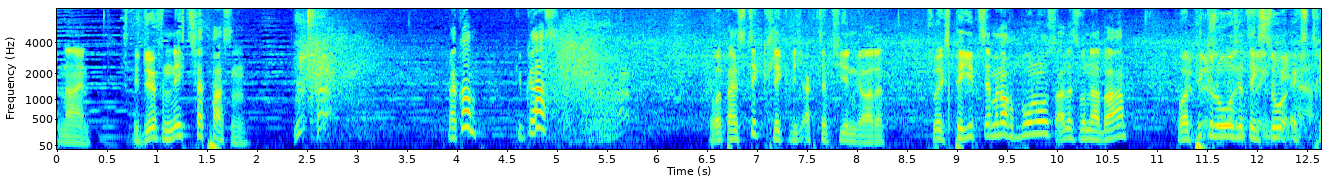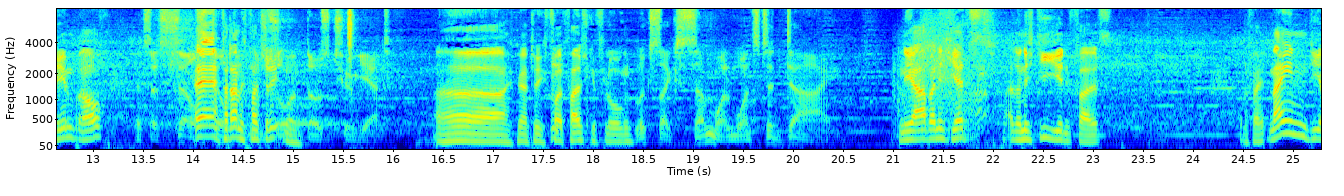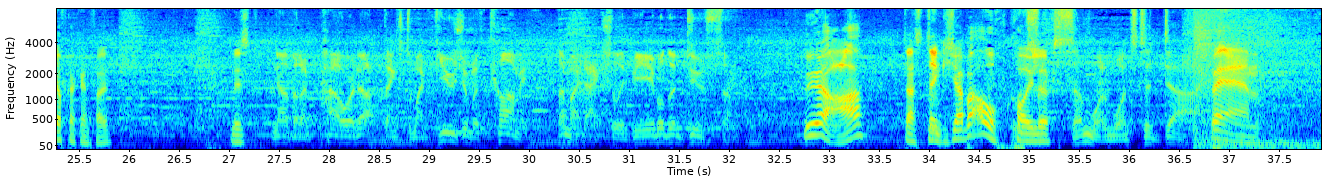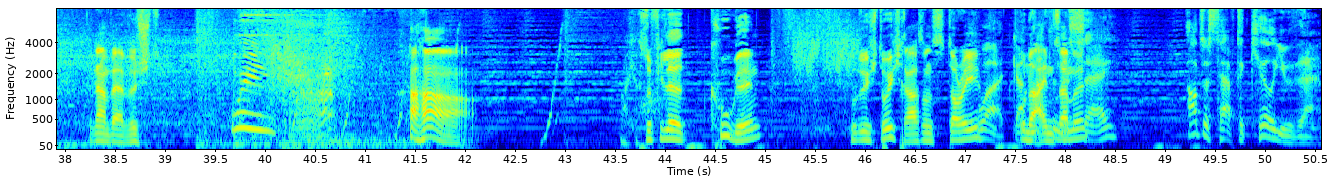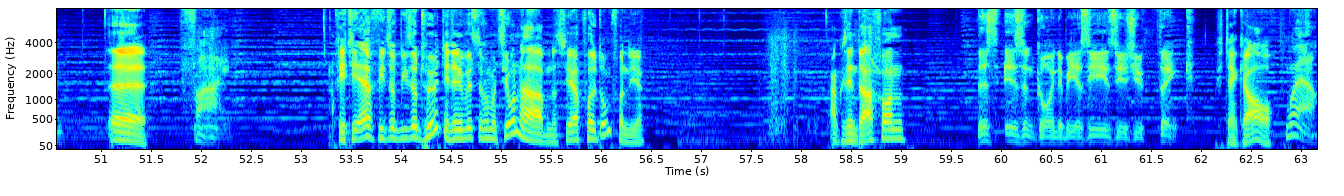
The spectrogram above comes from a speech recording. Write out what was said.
Nein. Wir dürfen nichts verpassen. Na komm, gib Gas. Er wollte meinen Stick-Klick nicht akzeptieren gerade. So, XP gibt's immer noch Bonus, alles wunderbar. Wo er If there's Piccolo es jetzt nicht so extrem braucht. Äh, still verdammt, Richtung. those two yet. Ah, ich bin natürlich voll falsch geflogen. Looks like someone wants to die. Nee, aber nicht jetzt. Also nicht die jedenfalls. Oder vielleicht... Nein, die auf gar keinen Fall. Mist. Now that I'm powered up thanks to my fusion with Kami, I might actually be able to do something. Ja, das denke ich aber auch, Keule. like someone wants to die. Bam. Den haben wir erwischt. Hui. Haha. Ich habe so viele Kugeln. Nur durch Durchrasen und Story. What, Ohne einsammeln. I'll just have to kill you then. Äh, Fine. WTF, wieso, wieso töten die denn? Du willst Informationen haben. Das wäre ja voll dumm von dir. Abgesehen davon, This isn't going to be as easy as you think. ich denke auch. Well,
